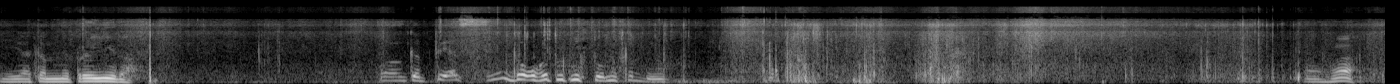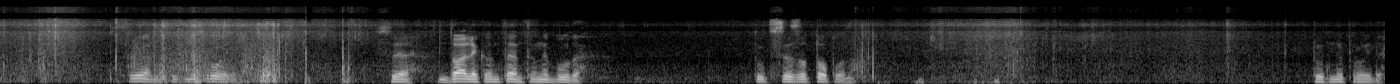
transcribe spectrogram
Я там не приїду. О, капець, довго тут ніхто не ходив. Ага. Все, ми тут не пройдемо. Все, далі контенту не буде. Тут все затоплено. Тут не пройдеш.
